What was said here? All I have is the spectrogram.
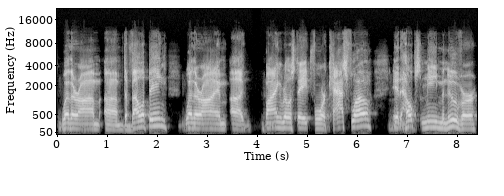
whether i'm um, developing whether i'm uh, buying real estate for cash flow. It helps me maneuver.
